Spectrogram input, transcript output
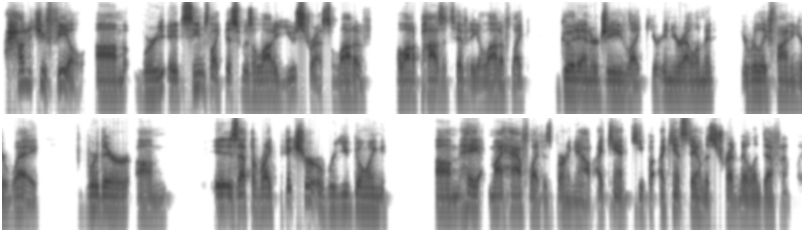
How did you feel? Um, were it seems like this was a lot of you stress a lot of a lot of positivity, a lot of like good energy, like you're in your element, you're really finding your way. Were there um, is that the right picture, or were you going? um, hey, my half life is burning out. I can't keep, I can't stay on this treadmill indefinitely?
